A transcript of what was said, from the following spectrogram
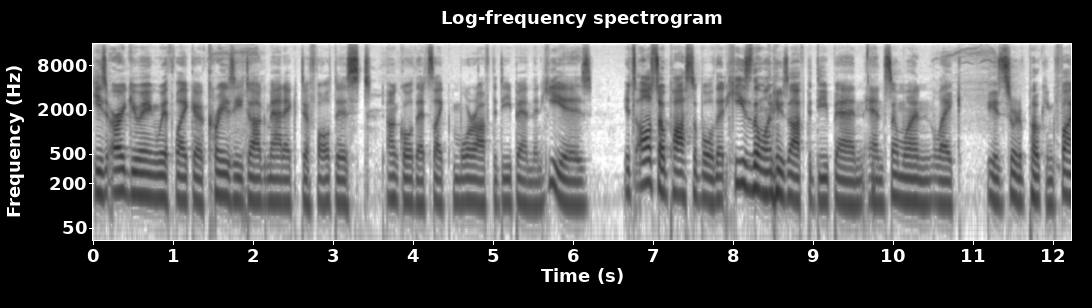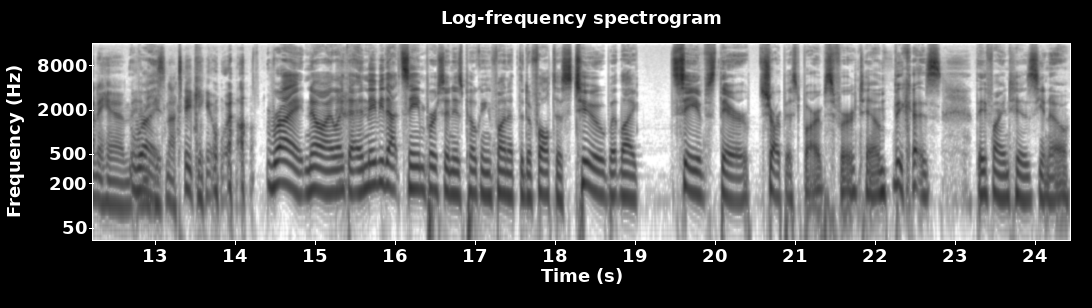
he's arguing with like a crazy dogmatic defaultist uncle that's like more off the deep end than he is it's also possible that he's the one who's off the deep end and someone like is sort of poking fun at him and Right. he's not taking it well Right. No, I like that. And maybe that same person is poking fun at the defaultist too, but like saves their sharpest barbs for Tim because they find his, you know,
